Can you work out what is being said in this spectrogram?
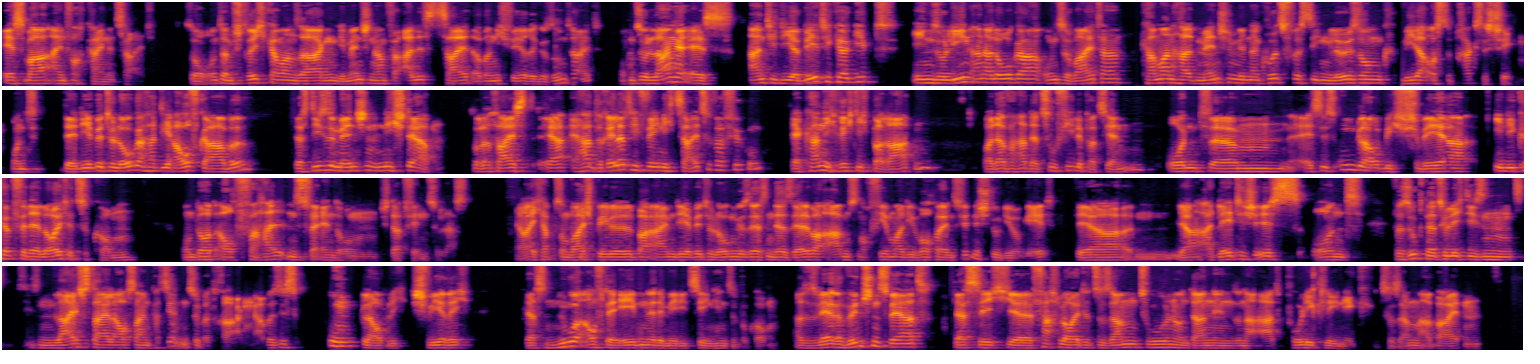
Es war einfach keine Zeit. So, unterm Strich kann man sagen, die Menschen haben für alles Zeit, aber nicht für ihre Gesundheit. Und solange es Antidiabetika gibt, Insulinanaloga und so weiter, kann man halt Menschen mit einer kurzfristigen Lösung wieder aus der Praxis schicken. Und der Diabetologe hat die Aufgabe, dass diese Menschen nicht sterben. So, das heißt, er, er hat relativ wenig Zeit zur Verfügung. Er kann nicht richtig beraten weil dafür hat er zu viele Patienten. Und ähm, es ist unglaublich schwer, in die Köpfe der Leute zu kommen, um dort auch Verhaltensveränderungen stattfinden zu lassen. Ja, ich habe zum Beispiel bei einem Diabetologen gesessen, der selber abends noch viermal die Woche ins Fitnessstudio geht, der ähm, ja athletisch ist und versucht natürlich diesen, diesen Lifestyle auch seinen Patienten zu übertragen. Aber es ist unglaublich schwierig, das nur auf der Ebene der Medizin hinzubekommen. Also es wäre wünschenswert, dass sich äh, Fachleute zusammentun und dann in so einer Art Poliklinik zusammenarbeiten,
